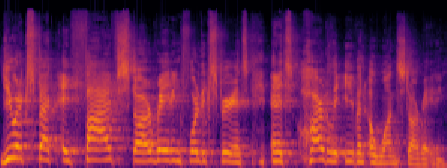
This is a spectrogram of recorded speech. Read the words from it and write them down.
You would expect a five star rating for the experience, and it's hardly even a one star rating.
